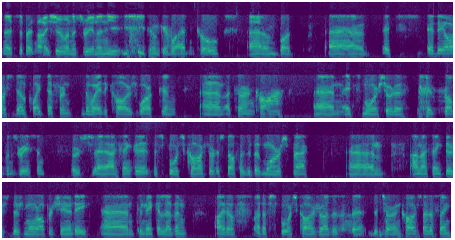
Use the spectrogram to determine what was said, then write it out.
it's a bit nicer when it's raining. You you don't get wet and cold. Um, but uh, it's uh, they are still quite different the way the cars work and um, a turn car. Um, it's more sort of rubbing's racing. There's, uh, I think the, the sports car sort of stuff has a bit more respect, um, and I think there's there's more opportunity um, to make a living out of out of sports cars rather than the, the touring car side of thing.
